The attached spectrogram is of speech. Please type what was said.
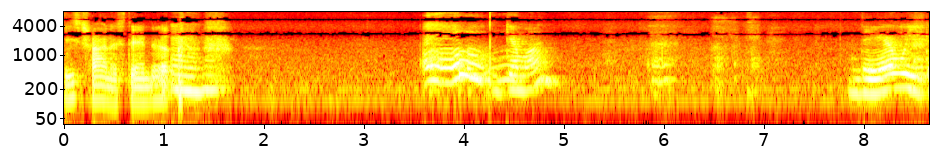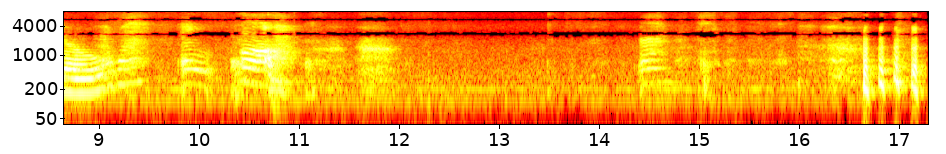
He's trying to stand up. Mm-hmm. Come on. There we go. Oh.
